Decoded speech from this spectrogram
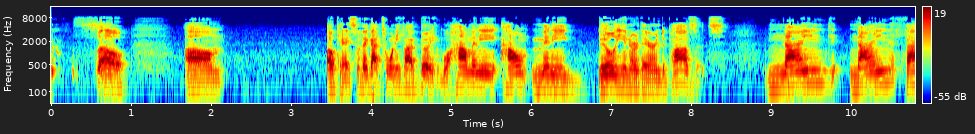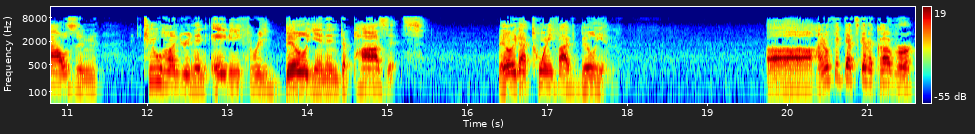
so, um, okay, so they got 25 billion. Well, how many how many billion are there in deposits? Nine nine thousand two hundred and eighty three billion in deposits. They only got 25 billion. Uh, I don't think that's going to cover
